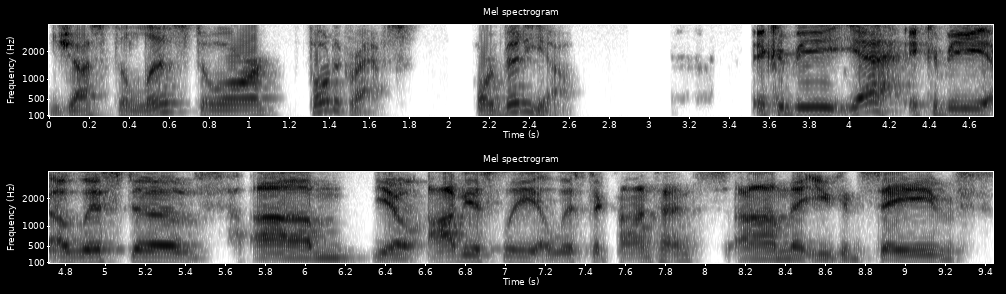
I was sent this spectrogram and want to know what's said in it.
just a list or photographs or video? It could be, yeah, it could be a list of, um, you know, obviously a list of contents um, that you can save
